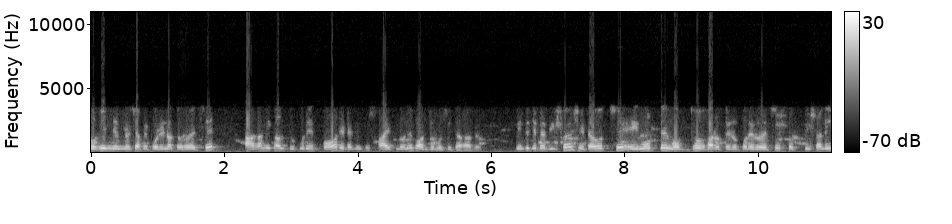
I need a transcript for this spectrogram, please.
গভীর নিম্নচাপে পরিণত হয়েছে। আগামীকাল দুপুরের পর এটা কিন্তু সাইক্লোনে পর্যবসিত হবে। কিন্তু যেটা বিষয়, সেটা হচ্ছে এই মুহূর্তে মধ্য ভারতের উপরে রয়েছে শক্তিশালী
